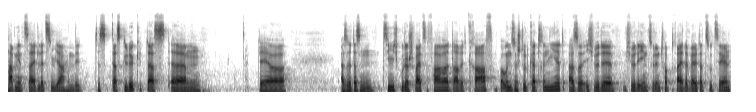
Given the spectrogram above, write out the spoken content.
haben jetzt seit letztem Jahr haben wir das, das Glück, dass ähm, der also das ist ein ziemlich guter Schweizer Fahrer, David Graf, bei uns in Stuttgart trainiert. Also ich würde, ich würde ihn zu den Top 3 der Welt dazu zählen.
